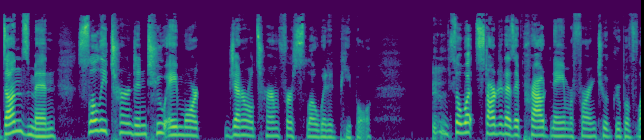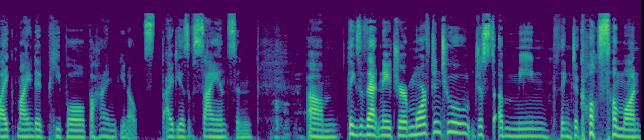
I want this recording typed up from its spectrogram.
Dunsmen slowly turned into a more general term for slow witted people. so, what started as a proud name referring to a group of like minded people behind, you know, ideas of science and um, things of that nature morphed into just a mean thing to call someone.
